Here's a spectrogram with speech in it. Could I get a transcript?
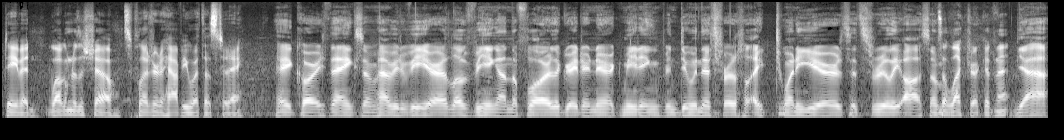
David, welcome to the show. It's a pleasure to have you with us today. Hey, Corey, thanks. I'm happy to be here. I love being on the floor of the Greater New York meeting. Been doing this for like 20 years. It's really awesome. It's electric, isn't it? Yeah.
